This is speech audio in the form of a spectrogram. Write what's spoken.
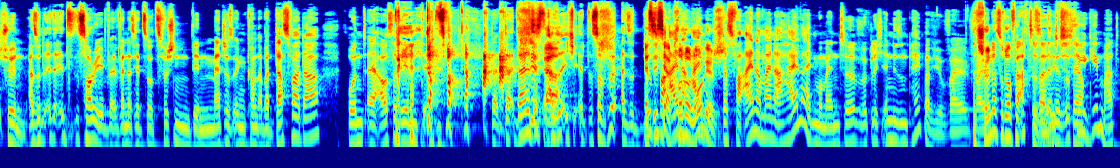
Schön. Also sorry, wenn das jetzt so zwischen den Matches irgendwie kommt, aber das war da und äh, außerdem Das war da. da, da, da ist es, Ja. also ich das war, also das ist war ja einer- chronologisch. Ein, das war einer meiner Highlight Momente wirklich in diesem Pay-per-View, weil, weil Schön, dass du darauf achtest. weil er mir so viel ja. gegeben hat.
